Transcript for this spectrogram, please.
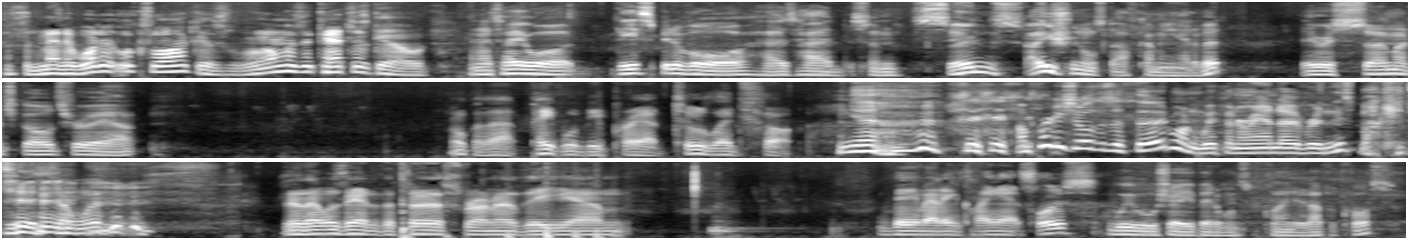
Doesn't matter what it looks like as long as it catches gold. And I tell you what, this bit of ore has had some sensational stuff coming out of it. There is so much gold throughout. Look at that. Pete would be proud. Two lead shot. Yeah. I'm pretty sure there's a third one whipping around over in this bucket. Somewhere. so that was out of the first run of the um, beam matting clean out sluice. We will show you better once we've cleaned it up, of course.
